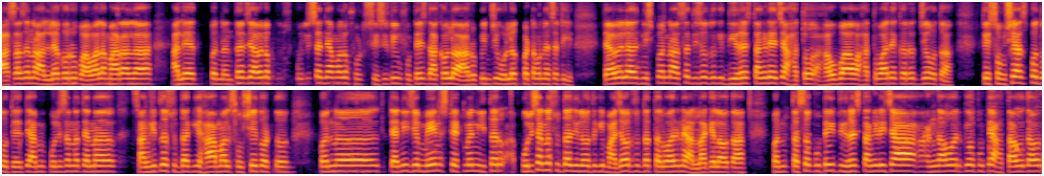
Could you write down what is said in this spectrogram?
पाच सहा जण हल्ला करू भावाला मारायला आले आहेत. पण नंतर ज्यावेळेला पोलिसांनी आम्हाला foot C C T V footage दाखवलं आरोपींची ओळख पटवण्यासाठी त्यावेळेला निष्पन्न असं दिसत होतं की धीरज तांगड्याचे हात हावभाव हातवारे करत जे होता ते संशयास्पद होते. ते आम्ही पोलिसांना त्यांना सांगितलं सुद्धा की हा आम्हाला संशयित वाटतं. पण त्यांनी जे मेन स्टेटमेंट इतर पोलिसांना सुद्धा दिलं होतं की माझ्यावर सुद्धा तलवारीने हल्ला केला होता. पण तसं कुठेही धीरज तांगडीच्या अंगावर किंवा कुठे हातावर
